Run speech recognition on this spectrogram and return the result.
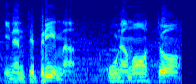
in anteprima una moto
